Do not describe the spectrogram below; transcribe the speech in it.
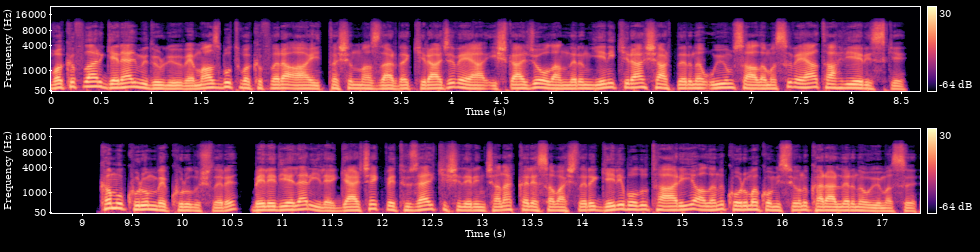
Vakıflar Genel Müdürlüğü ve mazbut vakıflara ait taşınmazlarda kiracı veya işgalci olanların yeni kira şartlarına uyum sağlaması veya tahliye riski. Kamu kurum ve kuruluşları, belediyeler ile gerçek ve tüzel kişilerin Çanakkale Savaşları Gelibolu Tarihi Alanı Koruma Komisyonu kararlarına uyması.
